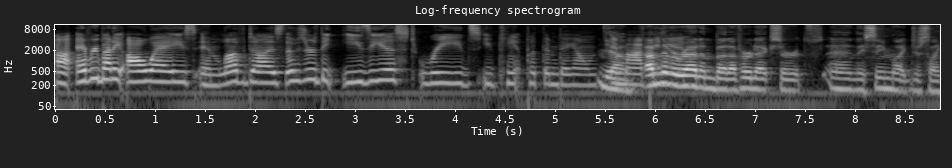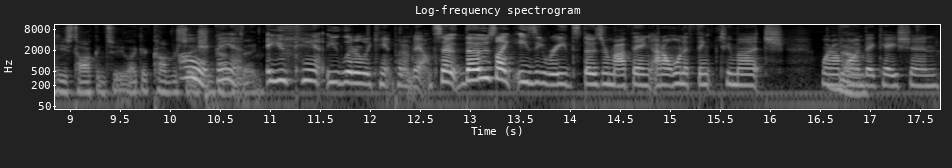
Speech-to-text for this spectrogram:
uh, Everybody Always and Love Does, those are the easiest reads. You can't put them down, Yeah, in my I've never read them, but I've heard excerpts, and they seem like just like he's talking to you, like a conversation Oh kind man, of thing. you can't. You literally can't put them down. So those like easy reads, those are my thing. I don't want to think too much when I'm No. on vacation.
